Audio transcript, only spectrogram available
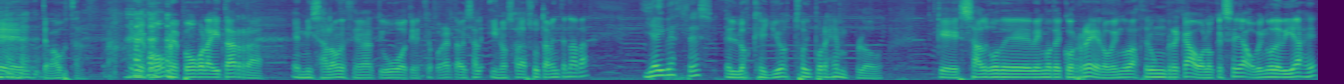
Eh, te va a gustar. Me, pongo, me pongo con la guitarra en mi salón, decían, "Ah, Hugo, tienes que ponerte a ver", y no sale absolutamente nada. Y hay veces en los que yo estoy, por ejemplo, que salgo de, vengo de correr o vengo de hacer un recao o lo que sea, o vengo de viaje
